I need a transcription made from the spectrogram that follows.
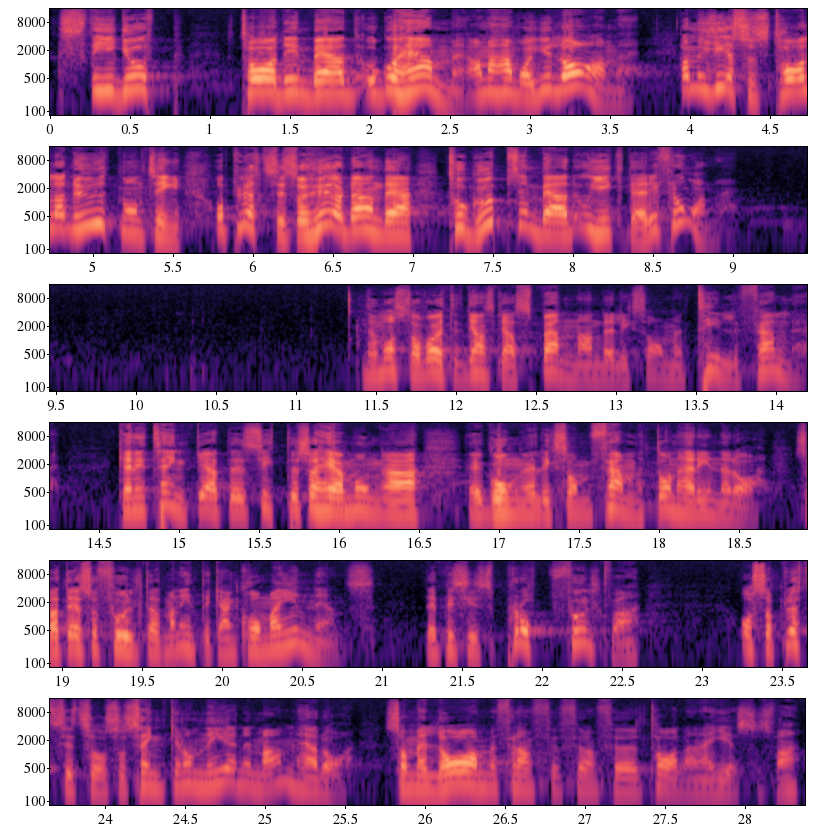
Stig upp, ta din bädd och gå hem. Ja, men han var ju lam. Ja, men Jesus talade ut någonting och plötsligt så hörde han det, tog upp sin bädd och gick därifrån. Det måste ha varit ett ganska spännande liksom, tillfälle. Kan ni tänka att det sitter så här många eh, gånger liksom 15 här inne då? Så att det är så fullt att man inte kan komma in ens. Det är precis proppfullt. va? Och så plötsligt så, så sänker de ner en man här då, som är lam framför, framför talarna Jesus. Va?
